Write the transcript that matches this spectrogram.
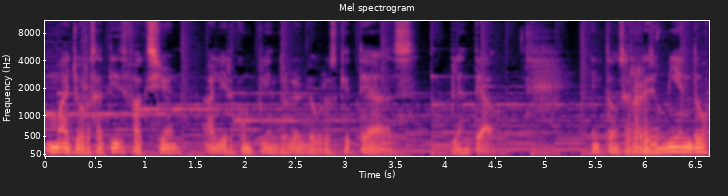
mayor satisfacción al ir cumpliendo los logros que te has planteado. Entonces, resumiendo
